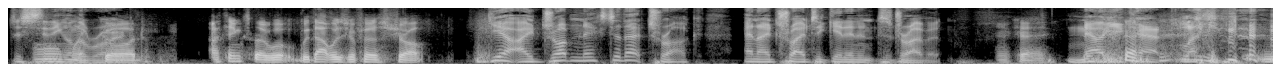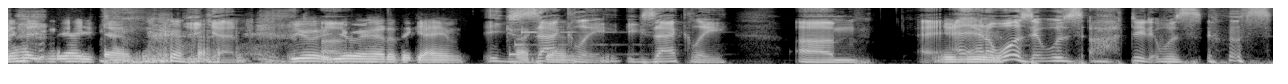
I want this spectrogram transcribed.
just sitting oh on the road. Oh my god. I think so. What, that was your first drop. Yeah, I dropped next to that truck and I tried to get in it to drive it. Okay. Now you can, like now, now you can. you can. you Uh, you were ahead of the game. Exactly, exactly. Um, You and, and it was, it was, ah, dude, it was, it was,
